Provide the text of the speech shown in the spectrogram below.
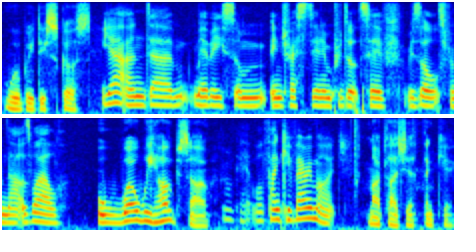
will be discussed. Yeah, and um, maybe some interesting and productive results from that as well. Well, we hope so. Okay, well, thank you very much. My pleasure. Thank you.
